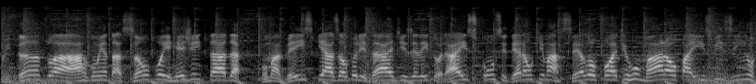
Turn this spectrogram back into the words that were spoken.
No entanto, a argumentação foi rejeitada, uma vez que as autoridades eleitorais consideram que Marcelo pode rumar ao país vizinho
